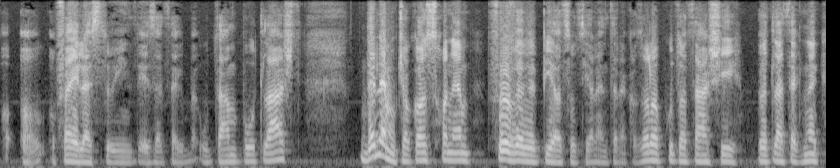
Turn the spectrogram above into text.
a, a, a fejlesztő intézetekbe utánpótlást, de nem csak az, hanem fölvevő piacot jelentenek az alapkutatási ötleteknek,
